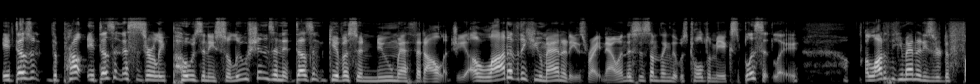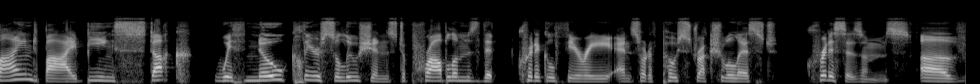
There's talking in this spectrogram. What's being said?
it doesn't the pro- it doesn't necessarily pose any solutions and it doesn't give us a new methodology. A lot of the humanities right now and this is something that was told to me explicitly, a lot of the humanities are defined by being stuck with no clear solutions to problems that critical theory and sort of post-structuralist criticisms of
